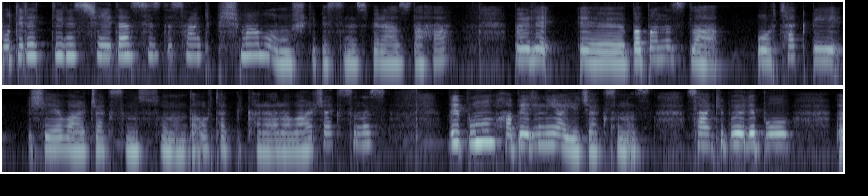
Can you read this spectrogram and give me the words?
bu direttiğiniz şeyden siz de sanki pişman olmuş gibisiniz biraz daha. Böyle e, babanızla ortak bir şeye varacaksınız sonunda. Ortak bir karara varacaksınız. Ve bunun haberini yayacaksınız. Sanki böyle bu e,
